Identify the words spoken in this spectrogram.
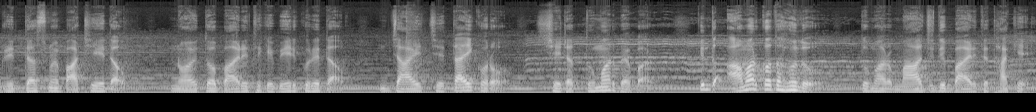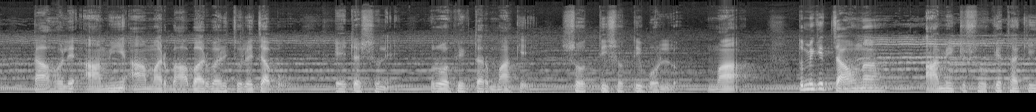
বৃদ্ধাশ্রমে পাঠিয়ে দাও, নয়তো বাড়ি থেকে বের করে দাও, যা ইচ্ছে তাই করো, সেটা তোমার ব্যাপার। কিন্তু আমার কথা হলো, তোমার মা যদি বাড়িতে থাকে, তাহলে আমি আমার বাবার বাড়ি চলে যাব। এটা শুনে রফিক তার মাকে সত্যি সত্যি বলল, মা, তুমি কি চাও না আমি একটু সুখে থাকি?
